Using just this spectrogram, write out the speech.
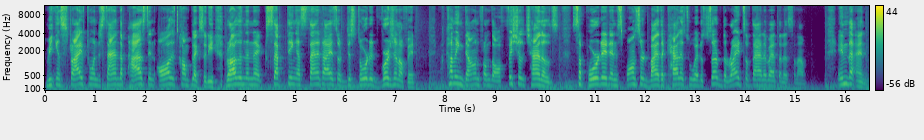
We can strive to understand the past in all its complexity rather than accepting a sanitized or distorted version of it coming down from the official channels supported and sponsored by the caliphs who had usurped the rights of the Ahlul Bayt al-Islam. In the end,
